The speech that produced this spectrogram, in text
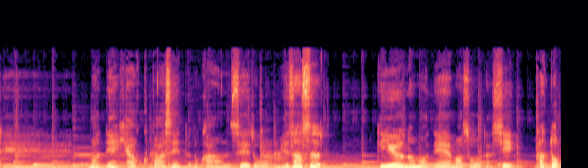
でまあね100%の完成度を目指すっていうのもね、まあ、そうだしあと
